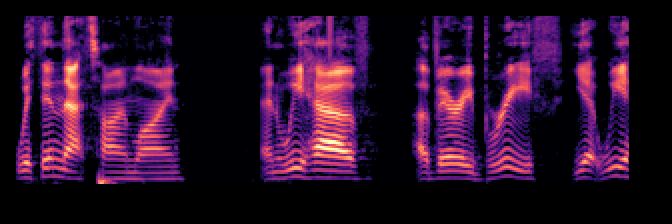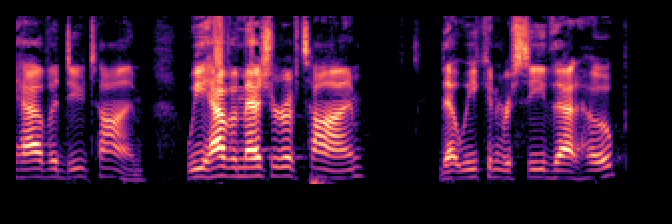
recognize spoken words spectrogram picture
within that timeline, and we have a very brief, yet we have a due time. We have a measure of time that we can receive that hope,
